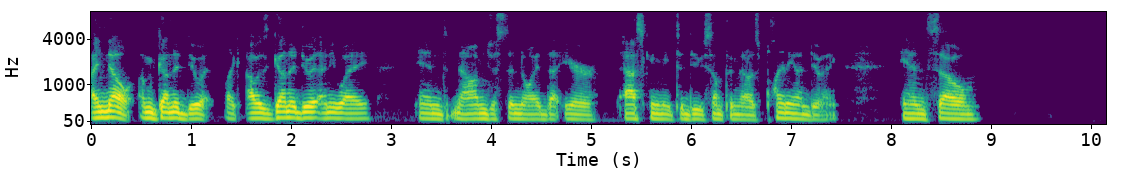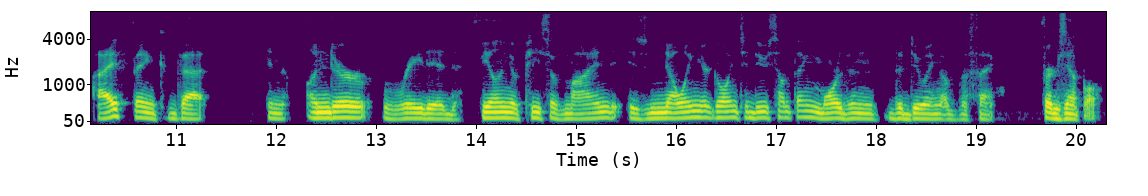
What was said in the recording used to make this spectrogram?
I know I'm gonna do it. Like I was gonna do it anyway, and now I'm just annoyed that you're asking me to do something that I was planning on doing. And so, I think that an underrated feeling of peace of mind is knowing you're going to do something more than the doing of the thing. For example,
